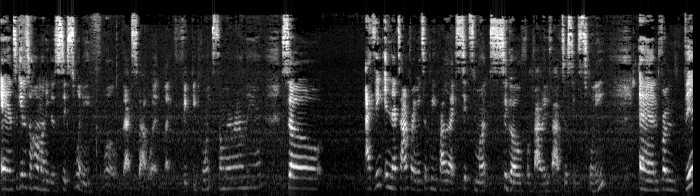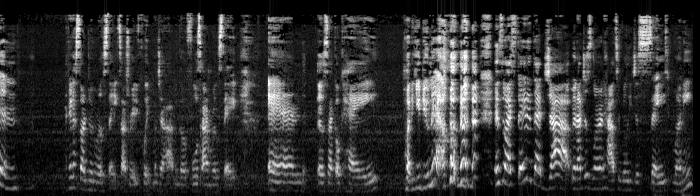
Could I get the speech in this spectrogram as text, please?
And to get into home, I needed 620. Well, that's about what, like 50 points somewhere around there. So I think in that time frame, it took me probably like six months to go from 585 to 620. And from then, I think I started doing real estate. So I was ready to quit my job and go full time real estate. And it was like, okay, what do you do now? and so I stayed at that job and I just learned how to really just save money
